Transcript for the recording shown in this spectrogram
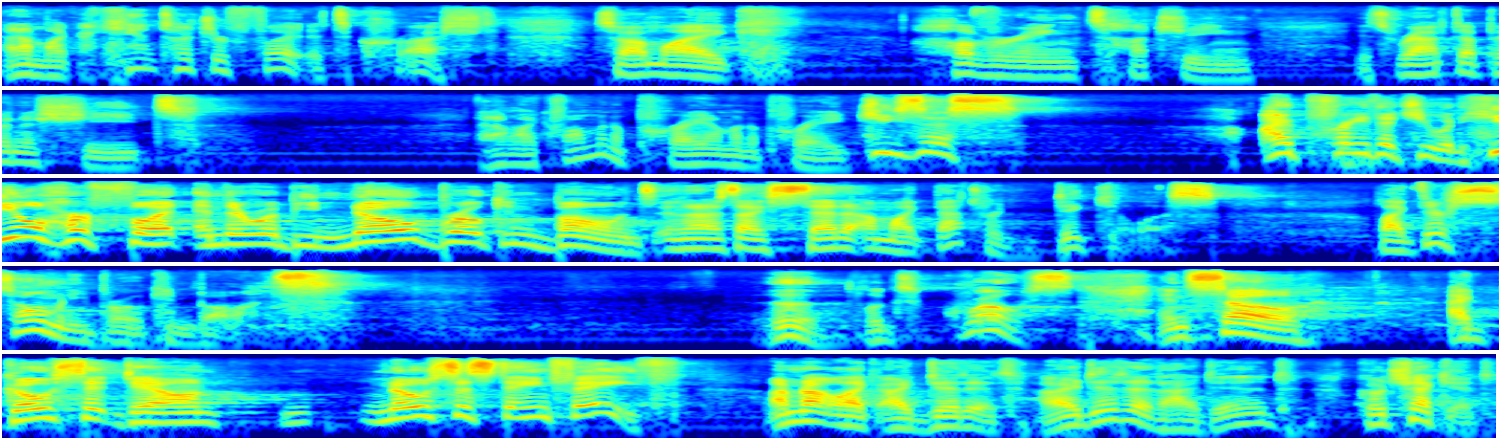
and I'm like, I can't touch her foot. It's crushed. So I'm like hovering, touching. It's wrapped up in a sheet. And I'm like, If I'm going to pray, I'm going to pray. Jesus, I pray that you would heal her foot and there would be no broken bones. And as I said it, I'm like, That's ridiculous. Like, there's so many broken bones ugh, looks gross. And so I go sit down, no sustained faith. I'm not like, I did it, I did it, I did. Go check it.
